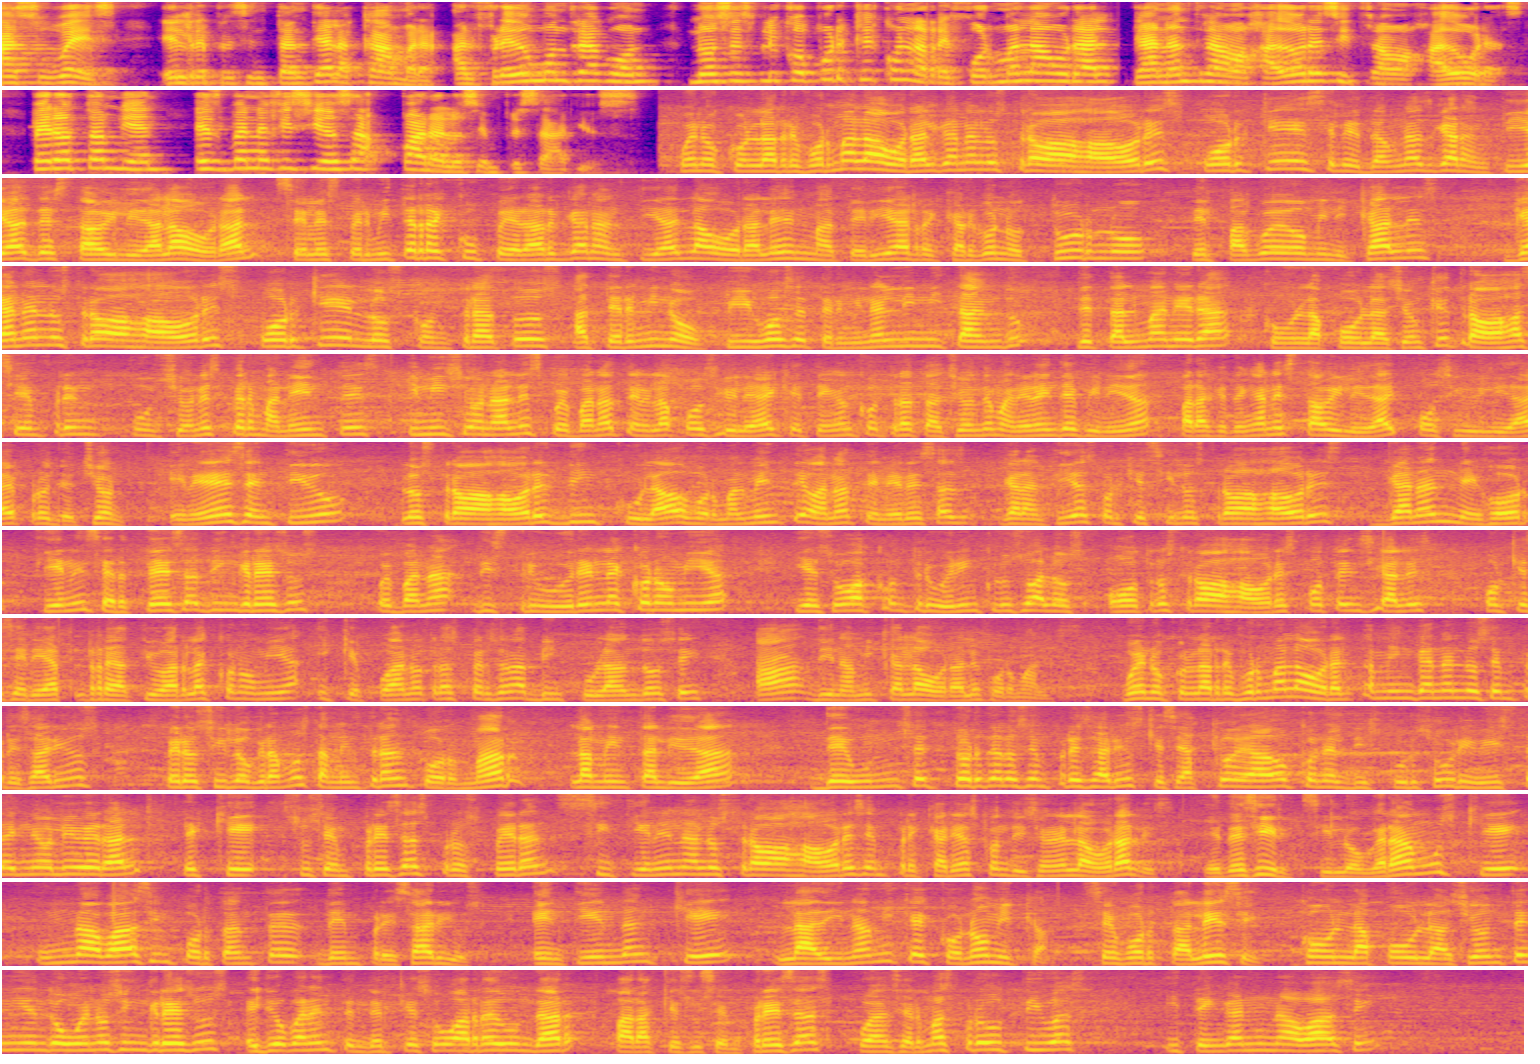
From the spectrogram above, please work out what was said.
A su vez, el representante a la Cámara, Alfredo Mondragón, nos explicó por qué con la reforma laboral ganan trabajadores y trabajadoras, pero también es beneficiosa para los empresarios. Bueno, con la reforma laboral ganan los trabajadores porque se les da unas garantías de estabilidad laboral, se les permite recuperar garantías laborales en materia de recargo nocturno, del pago de dominicales ganan los trabajadores porque los contratos a término fijo se terminan limitando, de tal manera con la población que trabaja siempre en funciones permanentes y misionales, pues van a tener la posibilidad de que tengan contratación de manera indefinida para que tengan estabilidad y posibilidad de proyección. En ese sentido, los trabajadores vinculados formalmente van a tener esas garantías porque si los trabajadores ganan mejor, tienen certezas de ingresos, pues van a distribuir en la economía y eso va a contribuir incluso a los otros trabajadores potenciales porque sería reactivar la economía y que puedan otras personas vinculándose a dinámicas laborales formales. Bueno, con la reforma laboral también ganan los empresarios, pero si logramos también transformar la mentalidad de un sector de los empresarios que se ha quedado con el discurso uribista y neoliberal de que sus empresas prosperan si tienen a los trabajadores en precarias condiciones laborales. Es decir, si logramos que una base importante de empresarios entiendan que la dinámica económica se fortalece con la población teniendo buenos ingresos, ellos van a entender que eso va a redundar para que sus empresas puedan ser más productivas y tengan una base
